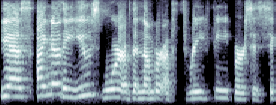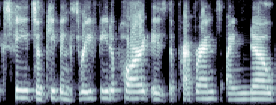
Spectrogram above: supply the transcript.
Yes, I know they use more of the number of three feet versus six feet. So keeping three feet apart is the preference. I know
